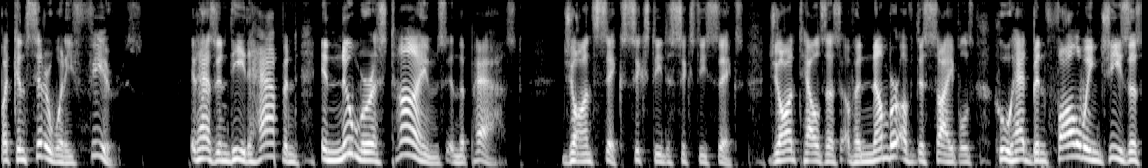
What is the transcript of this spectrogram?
But consider what he fears. It has indeed happened in numerous times in the past. John 6, 60 to 66. John tells us of a number of disciples who had been following Jesus,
